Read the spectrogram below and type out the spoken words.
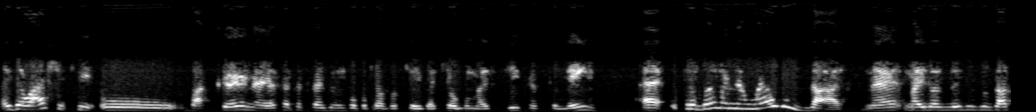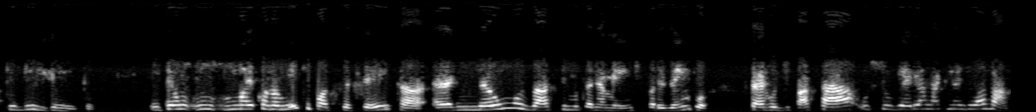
Mas eu acho que o bacana, e até para trazer um pouco para vocês aqui algumas dicas também, é, o problema não é usar, né? Mas às vezes usar tudo junto. Então, um, uma economia que pode ser feita é não usar simultaneamente, por exemplo, ferro de passar, o chuveiro e a máquina de lavar.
